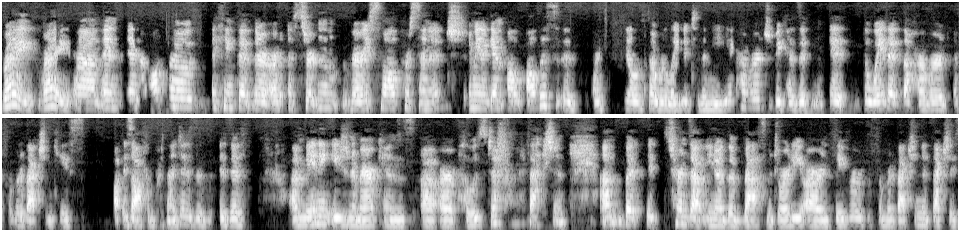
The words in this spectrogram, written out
Right, right, um, and and also I think that there are a certain very small percentage. I mean, again, all, all this is I feel so related to the media coverage because it it the way that the Harvard affirmative action case is often presented is, is if uh, many Asian Americans uh, are opposed to affirmative action, um, but it turns out you know the vast majority are in favor of affirmative action. It's actually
